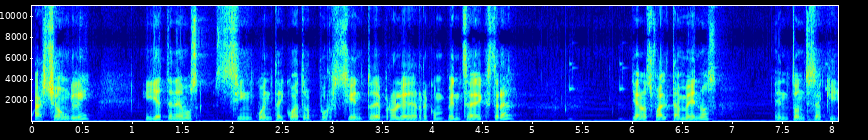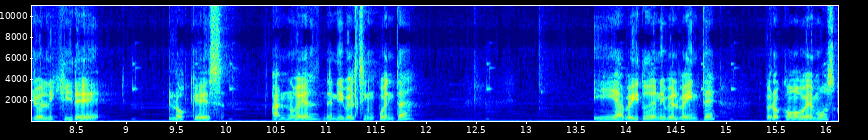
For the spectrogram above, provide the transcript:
a Shongli y ya tenemos 54% de probabilidad de recompensa extra. Ya nos falta menos. Entonces aquí yo elegiré lo que es a Noel de nivel 50 y a Beidou de nivel 20. Pero como vemos,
